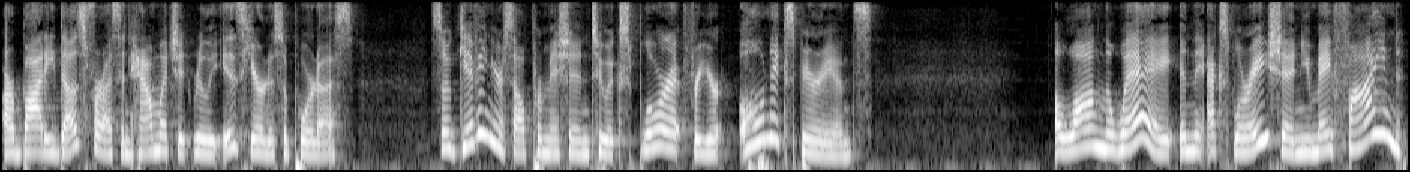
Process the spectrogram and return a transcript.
our body does for us and how much it really is here to support us. So, giving yourself permission to explore it for your own experience. Along the way in the exploration, you may find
